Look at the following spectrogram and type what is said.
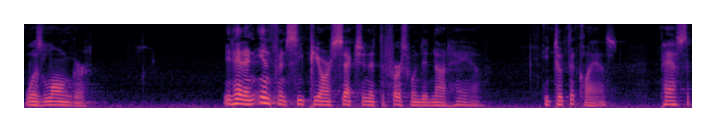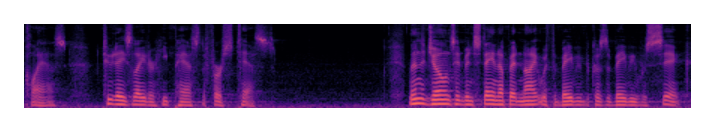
was longer. It had an infant CPR section that the first one did not have. He took the class, passed the class. Two days later, he passed the first test. Linda Jones had been staying up at night with the baby because the baby was sick.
